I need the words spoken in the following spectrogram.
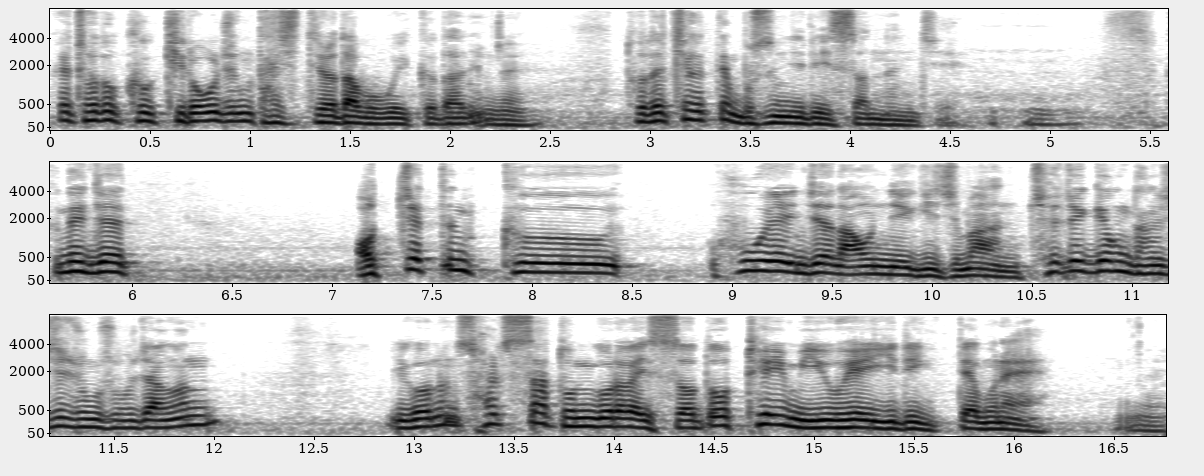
그래서 저도 그 기록을 지금 다시 들여다보고 있거든요. 네. 도대체 그때 무슨 일이 있었는지. 근데 이제 어쨌든 그 후에 이제 나온 얘기지만 최재경 당시 중수부장은 이거는 설사 돈고래가 있어도 퇴임 이후의 일이기 때문에 네.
